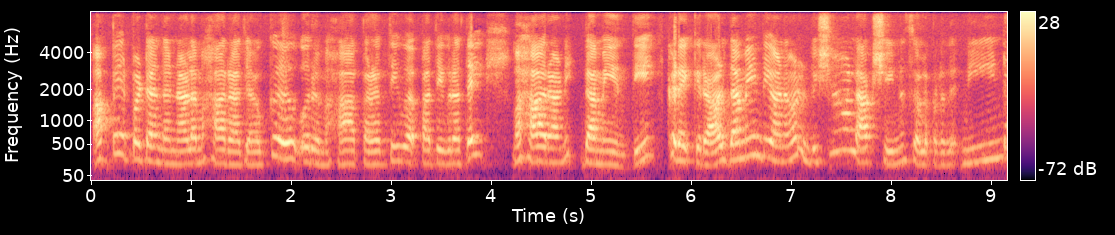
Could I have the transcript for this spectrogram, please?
அப்பேற்பட்ட அந்த நல மகாராஜாவுக்கு ஒரு மகா பிரதிவ பதிவிரத்தை மகாராணி தமயந்தி கிடைக்கிறாள். தமயந்தி ஆனவள் விஷாலாட்சின்னு சொல்லப்படுது. நீண்ட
